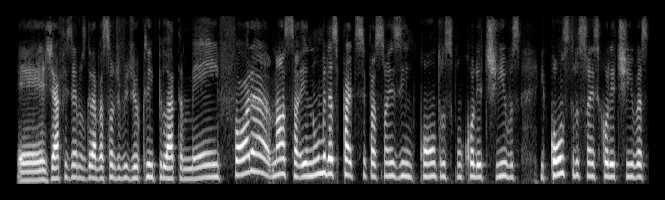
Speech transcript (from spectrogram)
É, já fizemos gravação de videoclipe lá também. Fora, nossa, inúmeras participações em encontros com coletivos e construções coletivas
